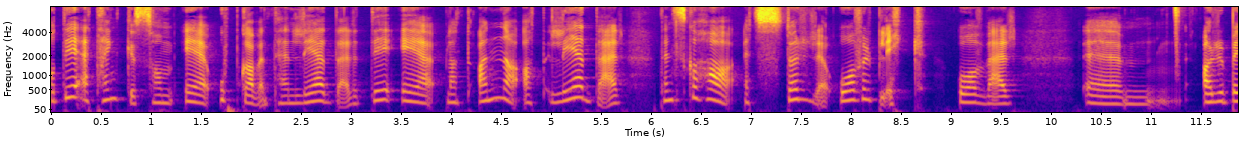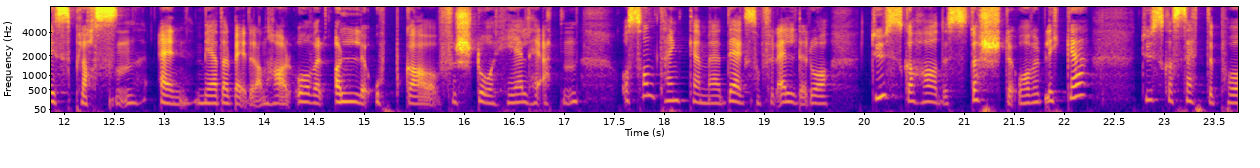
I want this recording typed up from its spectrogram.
Og det jeg tenker som er oppgaven til en leder, det er bl.a. at leder den skal ha et større overblikk over eh, arbeidsplassen enn medarbeiderne har, over alle oppgaver, forstå helheten. Og sånn tenker jeg med deg som forelder òg. Du skal ha det største overblikket. Du skal sette på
